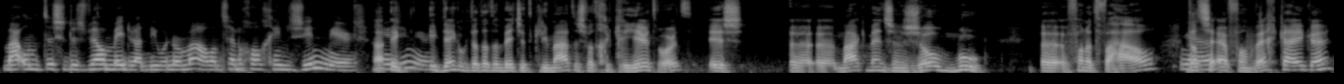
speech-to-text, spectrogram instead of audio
Maar ondertussen dus wel meedoen aan het nieuwe normaal. Want ze hebben gewoon geen zin meer. Ja, geen ik, zin meer. ik denk ook dat dat een beetje het klimaat is wat gecreëerd wordt. Is eh, maak mensen zo moe eh, van het verhaal dat Ja. ze ervan wegkijken,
